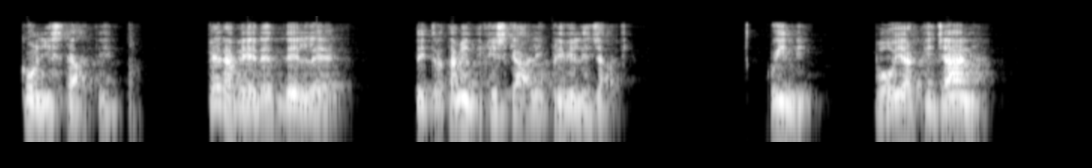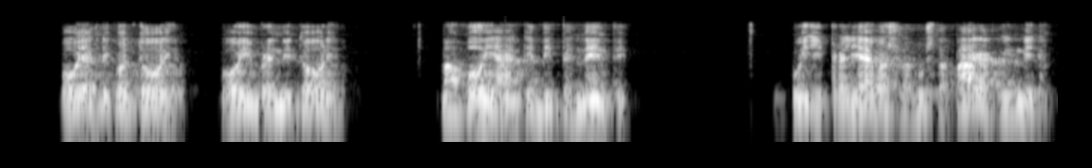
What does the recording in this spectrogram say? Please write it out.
con gli stati per avere delle, dei trattamenti fiscali privilegiati. Quindi voi artigiani, voi agricoltori, voi imprenditori, ma voi anche dipendenti, in cui il prelievo è sulla busta paga, quindi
